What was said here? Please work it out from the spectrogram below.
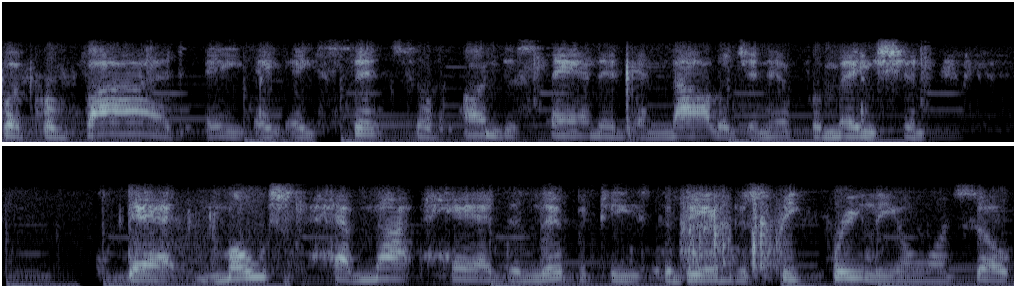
but provide a, a, a sense of understanding and knowledge and information that most have not had the liberties to be able to speak freely on. So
